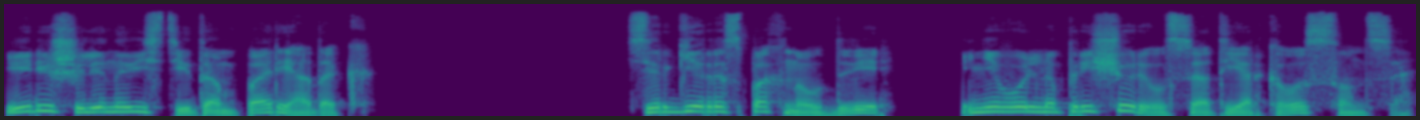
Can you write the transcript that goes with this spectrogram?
и решили навести там порядок. Сергей распахнул дверь и невольно прищурился от яркого солнца.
